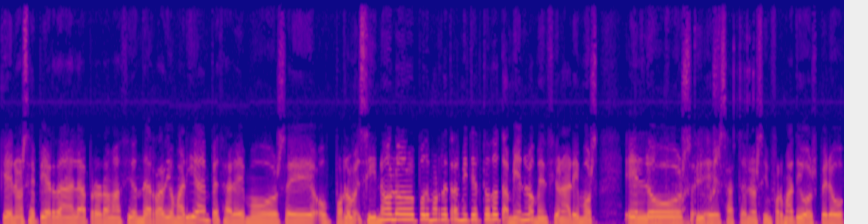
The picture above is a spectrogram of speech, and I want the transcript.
que no se pierda la programación de Radio María. Empezaremos, eh, o por lo, si no lo podemos retransmitir todo, también lo mencionaremos en los, exacto, en los informativos. Pero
